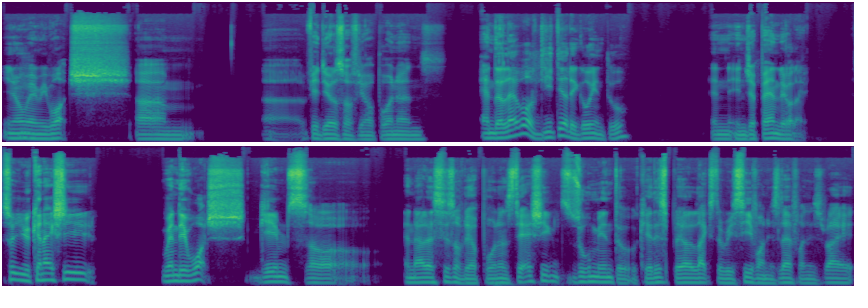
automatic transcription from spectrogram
You know, when we watch um, uh, videos of your opponents and the level of detail they go into. In in Japan, they were like, so you can actually when they watch games or analysis of their opponents, they actually zoom into okay, this player likes to receive on his left, on his right.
